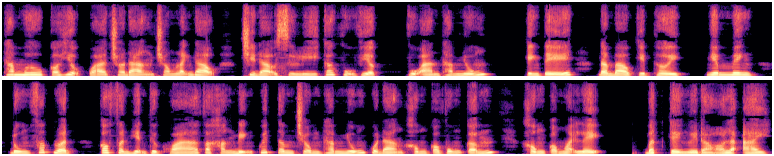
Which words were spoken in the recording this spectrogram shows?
tham mưu có hiệu quả cho Đảng trong lãnh đạo, chỉ đạo xử lý các vụ việc, vụ án tham nhũng, kinh tế, đảm bảo kịp thời, nghiêm minh, đúng pháp luật, có phần hiện thực hóa và khẳng định quyết tâm chống tham nhũng của Đảng không có vùng cấm, không có ngoại lệ, bất kể người đó là ai.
